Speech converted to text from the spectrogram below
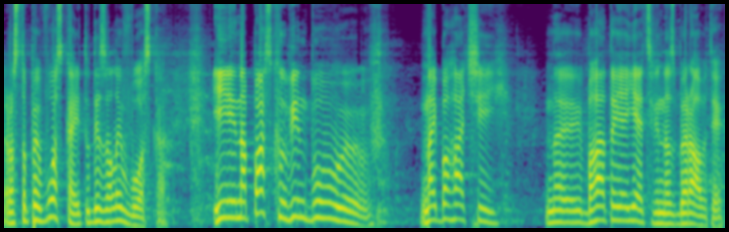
розтопив воска і туди залив воска. І на Пасху він був е, найбагатший, най- багато яєць він назбирав тих.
